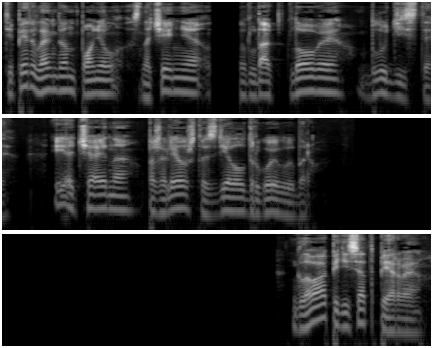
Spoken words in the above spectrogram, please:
Теперь Лэнгдон понял значение «ладлове блудисте» и отчаянно пожалел, что сделал другой выбор. Глава 51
